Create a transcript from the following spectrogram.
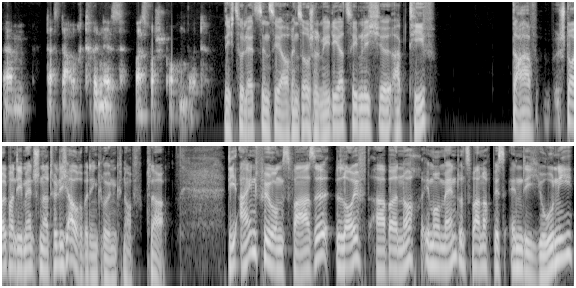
ähm, dass da auch drin ist, was versprochen wird. Nicht zuletzt sind Sie auch in Social Media ziemlich äh, aktiv da stolpern die Menschen natürlich auch über den grünen Knopf, klar. Die Einführungsphase läuft aber noch im Moment und zwar noch bis Ende Juni.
